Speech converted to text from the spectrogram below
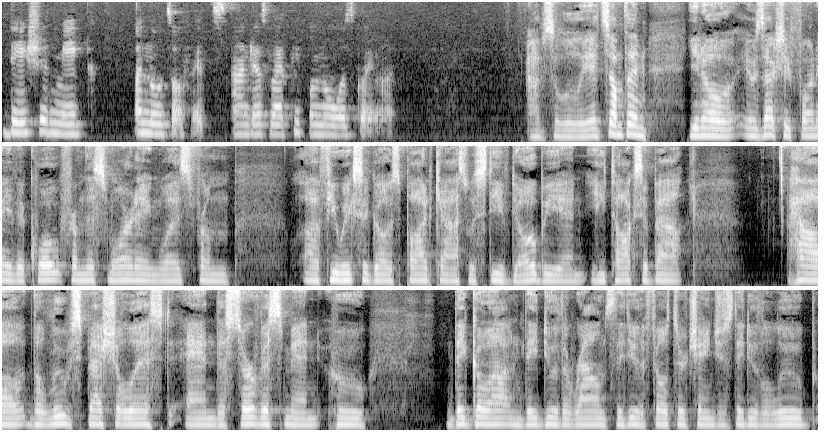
they should make a note of it and just let people know what's going on. Absolutely. It's something, you know, it was actually funny. The quote from this morning was from a few weeks ago's podcast with Steve Doby, and he talks about how the lube specialist and the servicemen who they go out and they do the rounds, they do the filter changes, they do the lube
